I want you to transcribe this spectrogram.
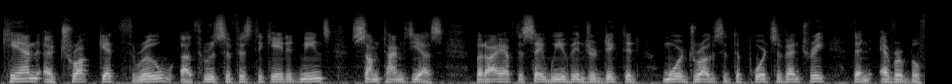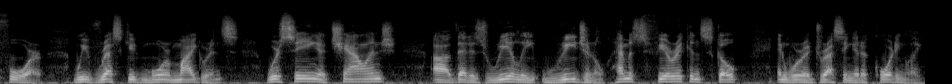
can a truck get through uh, through sophisticated means? Sometimes, yes. But I have to say, we've interdicted more drugs at the ports of entry than ever before. We've rescued more migrants. We're seeing a challenge uh, that is really regional, hemispheric in scope, and we're addressing it accordingly.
